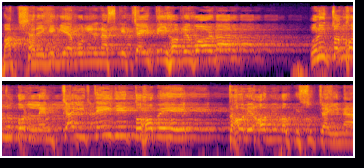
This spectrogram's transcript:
বাদশা রেগে গিয়া বললেন, আজকে চাইতেই হবে বর্ডার। উনি তখন বললেন, চাইতেই যেতে হবে, তাহলে অন্য কিছু চাই না।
